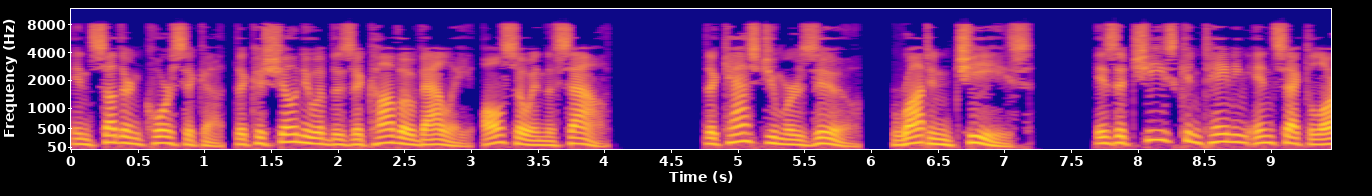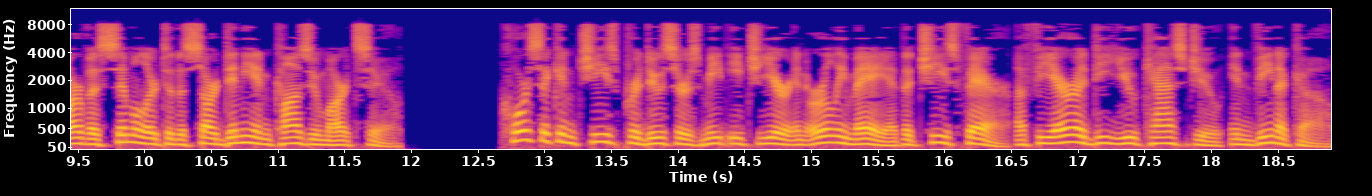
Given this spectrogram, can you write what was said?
in southern Corsica, the Cascionu of the Zacavo Valley, also in the south. The Casciu rotten cheese, is a cheese containing insect larvae similar to the Sardinian Casu marzu. Corsican cheese producers meet each year in early May at the Cheese Fair a Fiera du Casgiu in Venaco.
